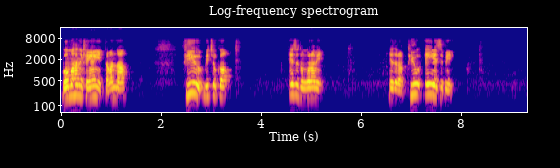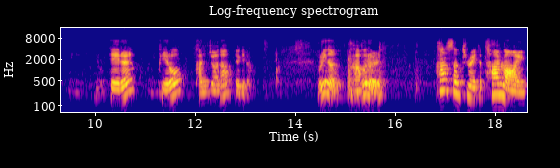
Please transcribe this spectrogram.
뭐뭐 하는 경향이 있다. 맞나? view 밑줄 거 as 동그라미 얘들아 view A as B A를 B로 간주하다 여기다. 우리는 과거를 concentrate timeline.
